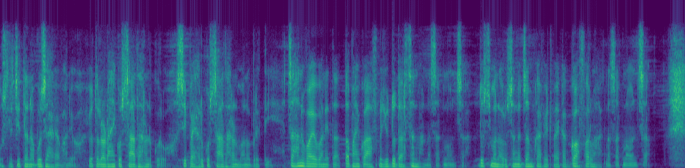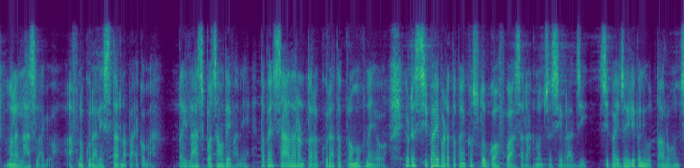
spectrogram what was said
उसले चित्त नबुझाएर भन्यो यो त लडाइँको साधारण कुरो सिपाहीहरूको साधारण मनोवृत्ति। चाहनुभयो भने त तपाईँको आफ्नो युद्ध दर्शन भन्न सक्नुहुन्छ। दुश्मनहरूसँग जम्का भेट भएका गफहरू हाँक्न सक्नुहुन्छ। मलाई लाज लाग्यो आफ्नो कुराले स्तर नपाएकोमा। तै लाज पचाउँदै भने तपाईँ साधारण तर कुरा त प्रमुख नै हो। एउटा सिपाहीबाट तपाईँ कस्तो गफको आशा राख्नुहुन्छ शिवराजजी? सिपाही जहिले पनि उत्तालो हुन्छ।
